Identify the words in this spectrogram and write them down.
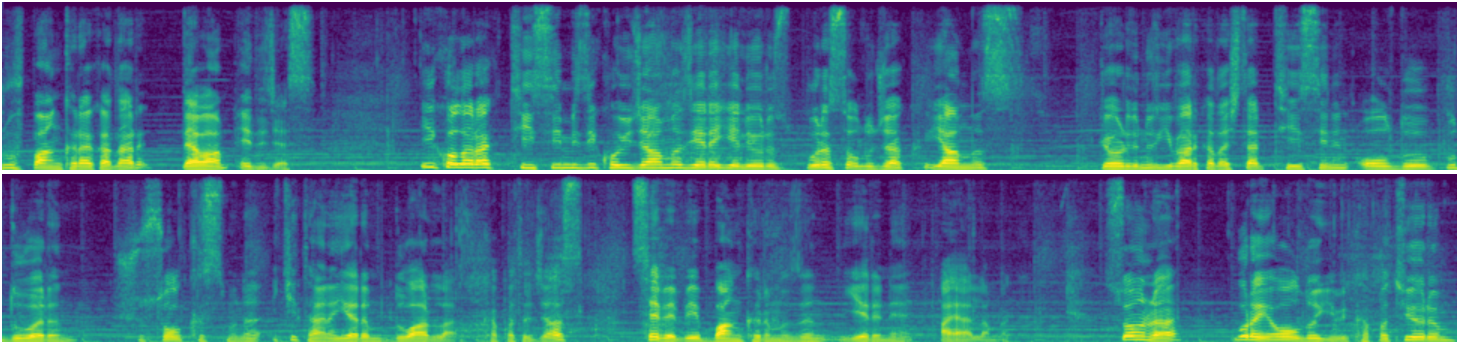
roof bunker'a kadar devam edeceğiz. İlk olarak TC'mizi koyacağımız yere geliyoruz. Burası olacak. Yalnız gördüğünüz gibi arkadaşlar TC'nin olduğu bu duvarın şu sol kısmını iki tane yarım duvarla kapatacağız. Sebebi bunker'ımızın yerini ayarlamak. Sonra burayı olduğu gibi kapatıyorum.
